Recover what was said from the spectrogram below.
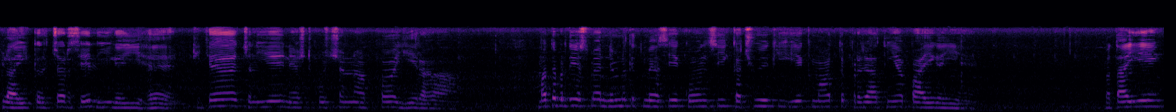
फ्लाई कल्चर से ली गई है। ठीक है, चलिए नेक्स्ट क्वेश्चन आपका ये रहा। मध्य प्रदेश में निम्नलिखित में से कौन सी कछुए की एकमात्र प्रजातियाँ पाई गई हैं? बताइए।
